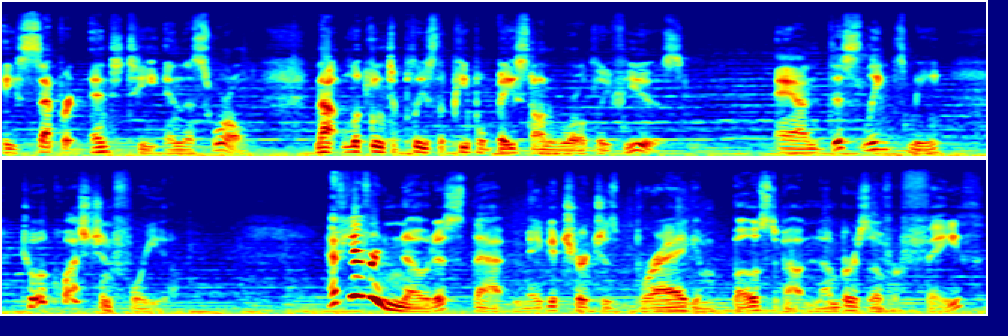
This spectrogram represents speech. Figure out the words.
a separate entity in this world, not looking to please the people based on worldly views. And this leads me to a question for you. Have you ever noticed that megachurches brag and boast about numbers over faith?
